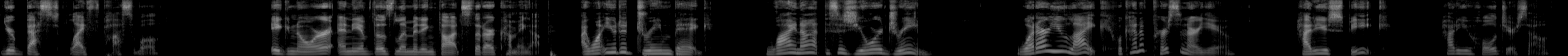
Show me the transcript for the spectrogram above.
your best life possible ignore any of those limiting thoughts that are coming up. I want you to dream big. Why not? This is your dream. What are you like? What kind of person are you? How do you speak? How do you hold yourself?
